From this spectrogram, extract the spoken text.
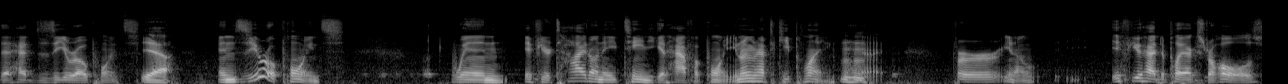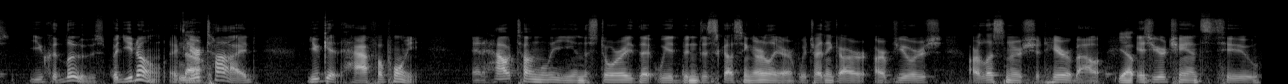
that had zero points. Yeah. And zero points when if you're tied on 18, you get half a point. You don't even have to keep playing. Mhm. Uh, For, you know, if you had to play extra holes, you could lose, but you don't. If No. you're tied, you get half a point. And Haotong Li in the story that we had been discussing earlier, which I think our, our viewers, our listeners should hear about, Yep. is your chance to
